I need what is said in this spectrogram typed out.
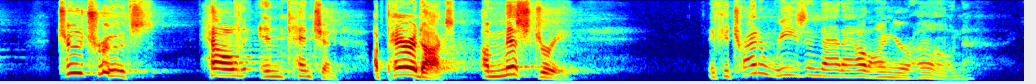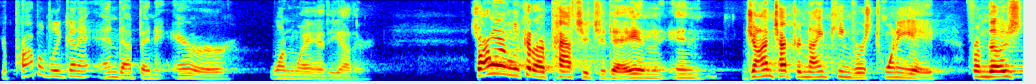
Two truths held in tension, a paradox, a mystery. If you try to reason that out on your own, you're probably going to end up in error one way or the other. So I want to look at our passage today in, in John chapter 19, verse 28, from those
